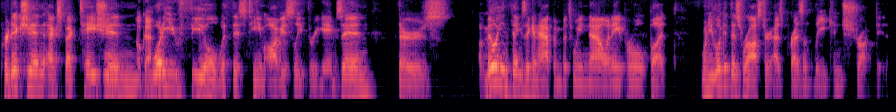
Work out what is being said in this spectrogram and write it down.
prediction, expectation. Ooh, okay. What do you feel with this team? Obviously, three games in, there's a million things that can happen between now and April. But when you look at this roster as presently constructed,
